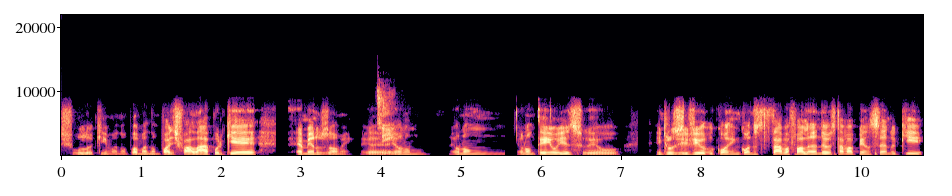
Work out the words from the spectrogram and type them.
chulo aqui, mas não, mas não pode falar porque é menos homem. Sim. Eu não. Eu não, eu não tenho isso. Eu, inclusive, enquanto tu estava falando, eu estava pensando que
